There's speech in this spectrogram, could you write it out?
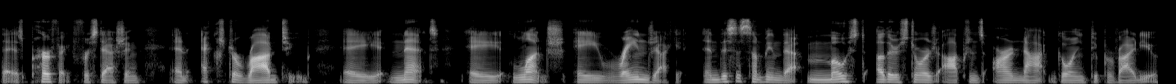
that is perfect for stashing an extra rod tube, a net, a lunch, a rain jacket. And this is something that most other storage options are not going to provide you.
